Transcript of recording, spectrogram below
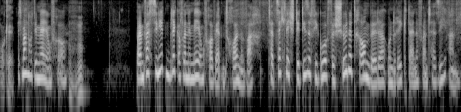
Okay. Ich mache noch die Meerjungfrau. Mhm. Beim faszinierten Blick auf eine Meerjungfrau werden Träume wach. Tatsächlich steht diese Figur für schöne Traumbilder und regt deine Fantasie an.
